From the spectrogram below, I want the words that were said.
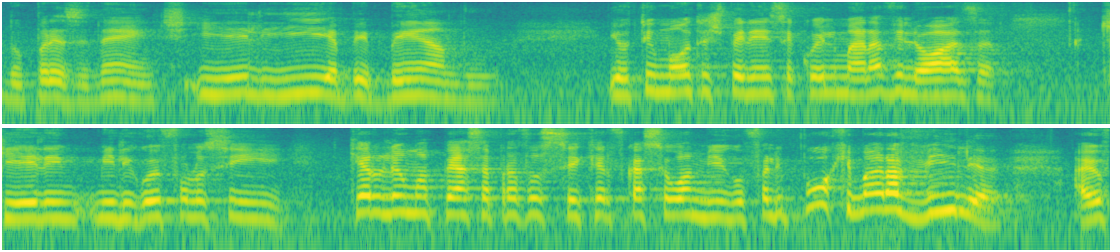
do presidente, e ele ia bebendo. E eu tenho uma outra experiência com ele maravilhosa que ele me ligou e falou assim: quero ler uma peça para você, quero ficar seu amigo. Eu falei, pô, que maravilha. Aí eu,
